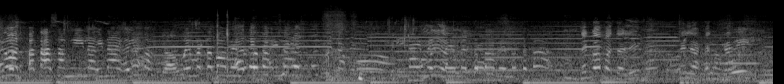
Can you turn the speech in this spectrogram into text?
Yun, patas ang hila, inay. Ayun, may mataba, may mataba, inay. Inay, may, may mataba, may mataba. Nagmamadali? Ka? Wait, wait, wait.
